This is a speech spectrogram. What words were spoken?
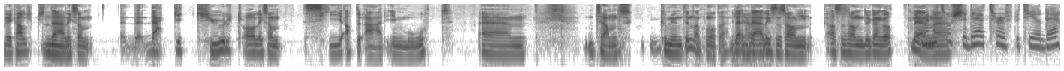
blir kalt, det Mm. er liksom det, det er ikke kult å liksom si at du er imot um, trans-communityen, da, på en måte. Det, det er liksom sånn Altså sånn, du kan godt mene Men jeg tror ikke det turf betyr det.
